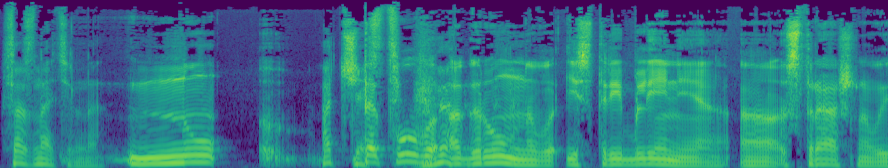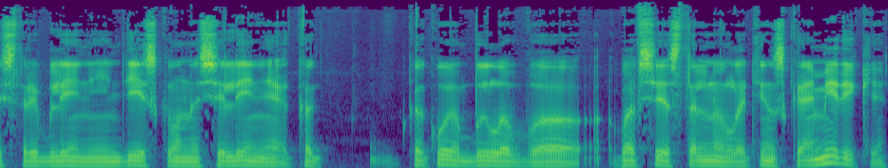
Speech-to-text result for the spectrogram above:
сознательно? Ну, Отчасти. Такого огромного истребления, э, страшного истребления индейского населения, как какое было в, во всей остальной Латинской Америке,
